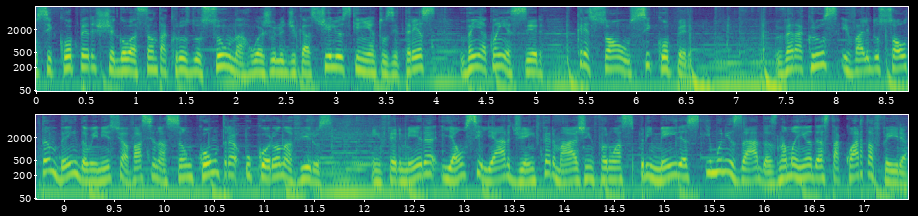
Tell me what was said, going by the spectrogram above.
Cicoper chegou a Santa Cruz do Sul, na rua Júlio de Castilhos, 503. Venha conhecer Cressol Cicoper. Veracruz e Vale do Sol também dão início à vacinação contra o coronavírus. Enfermeira e auxiliar de enfermagem foram as primeiras imunizadas na manhã desta quarta-feira.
